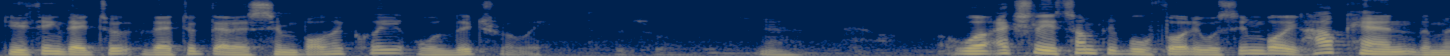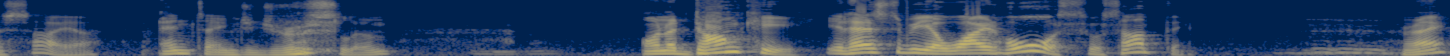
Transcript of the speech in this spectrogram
do you think they took, they took that as symbolically or literally? Literally. Yeah. Well, actually, some people thought it was symbolic. How can the Messiah enter into Jerusalem on a donkey? It has to be a white horse or something, right?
